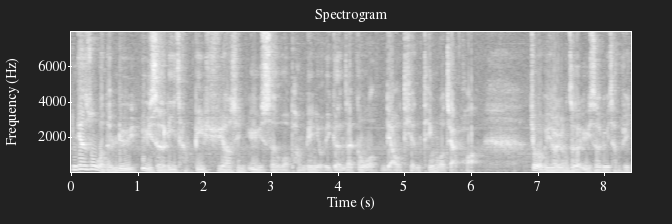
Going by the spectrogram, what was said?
应该说我的预预设立场必须要先预设我旁边有一个人在跟我聊天，听我讲话，就我必须要用这个预设立场去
